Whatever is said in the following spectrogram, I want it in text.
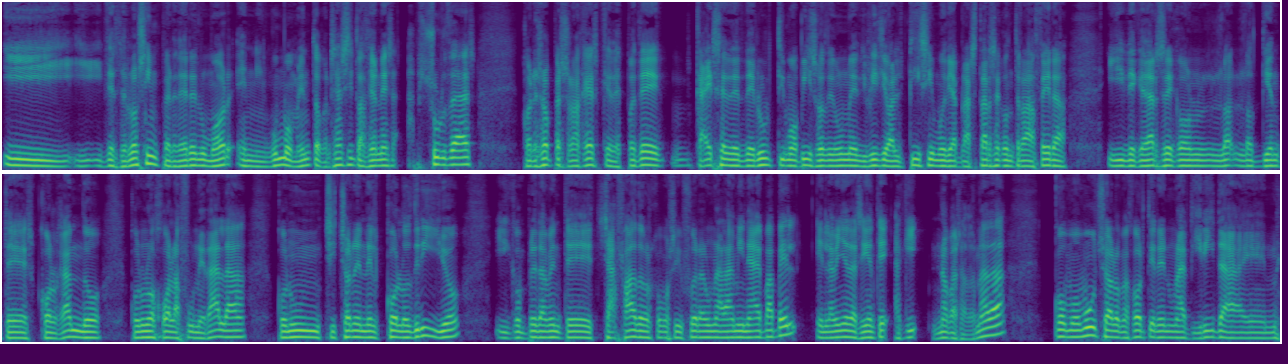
y, y, desde luego sin perder el humor en ningún momento, con esas situaciones absurdas, con esos personajes que después de caerse desde el último piso de un edificio altísimo y de aplastarse contra la acera y de quedarse con los dientes colgando, con un ojo a la funerala, con un chichón en el colodrillo y completamente chafados como si fueran una lámina de papel, en la viñeta siguiente aquí no ha pasado nada. Como mucho, a lo mejor tienen una tirita en,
